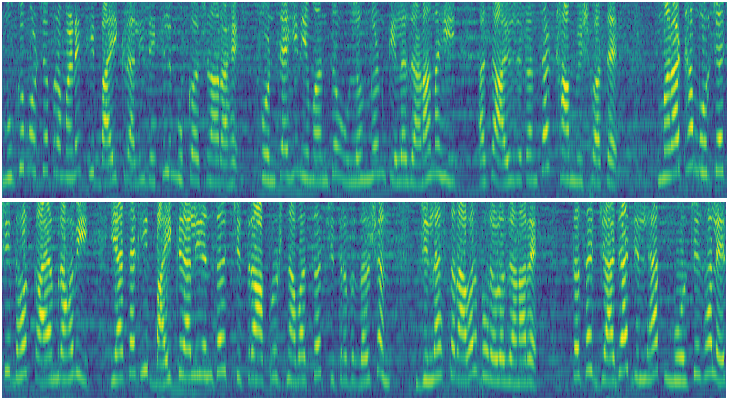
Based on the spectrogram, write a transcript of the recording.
मुक मोर्चाप्रमाणेच ही बाईक रॅली देखील मुक असणार आहे. कोणत्याही नियमांचं उल्लंघन केलं जाणार नाही असा आयोजकांचा ठाम विश्वास आहे. मराठा मोर्चाची धग कायम राहावी यासाठी बाईक रॅलीनंतर चित्र आक्रोश नावाचं चित्र प्रदर्शन जिल्हा स्तरावर भरवलं जाणार आहे. तसंच ज्या ज्या जिल्ह्यात मोर्चे झालेत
